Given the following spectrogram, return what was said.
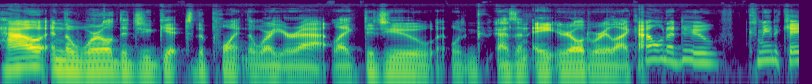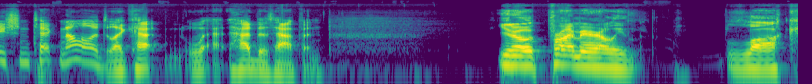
how in the world did you get to the point that where you're at? Like, did you, as an eight year old, were you like, I want to do communication technology? Like, how how'd this happen? You know, primarily luck.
